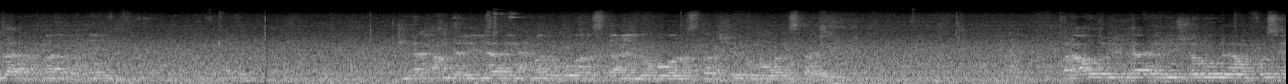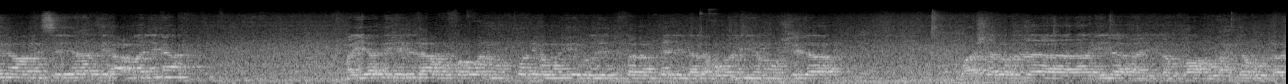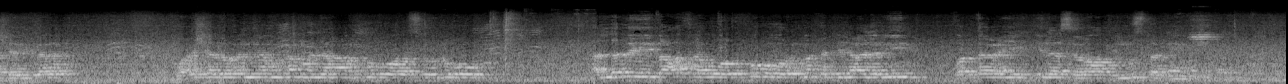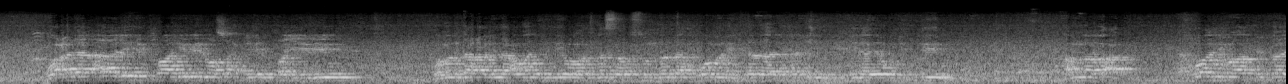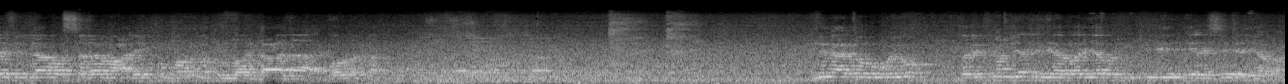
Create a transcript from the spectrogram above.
الله الرحمن الرحيم إن الحمد لله نحمده ونستعينه ونسترشده ونستهديه. ونعوذ بالله من شرور أنفسنا ومن سيئات أعمالنا. من يهده الله فهو المقتدر ومن يضلل فلن تجد له وليا مرشدا. وأشهد أن لا إله إلا الله وحده لا شريك له. وأشهد أن محمدا عبده ورسوله الذي بعثه ربه رحمة للعالمين والداعي إلى صراط مستقيم. وعلى آله الطاهرين وصحبه الطيبين ومن دعا بدعوته ومن نصر سنته ومن اهتدى بهديه إلى يوم الدين. أما بعد إخواني وأحبائي في الله والسلام عليكم ورحمة الله تعالى. نمعت وبقيو فرتنا يده يا بايا وكيه يا رسيه يا با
